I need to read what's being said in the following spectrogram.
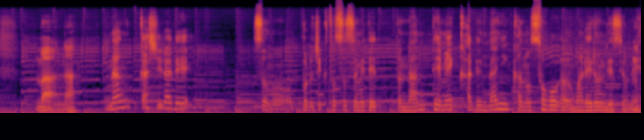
まあな。何かしらでそのプロジェクト進めてった何手目かで何かの齟齬が生まれるんですよね。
